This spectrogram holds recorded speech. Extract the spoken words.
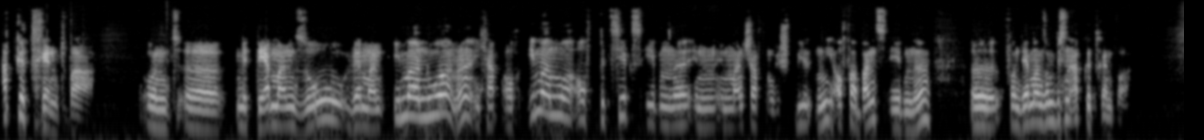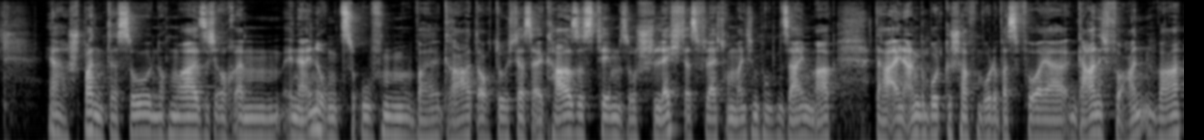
abgetrennt war. Und äh, mit der man so, wenn man immer nur, ne, ich habe auch immer nur auf Bezirksebene in, in Mannschaften gespielt, nie auf Verbandsebene, äh, von der man so ein bisschen abgetrennt war. Ja, spannend, das so nochmal sich auch ähm, in Erinnerung zu rufen, weil gerade auch durch das LK-System, so schlecht es vielleicht an manchen Punkten sein mag, da ein Angebot geschaffen wurde, was vorher gar nicht vorhanden war.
